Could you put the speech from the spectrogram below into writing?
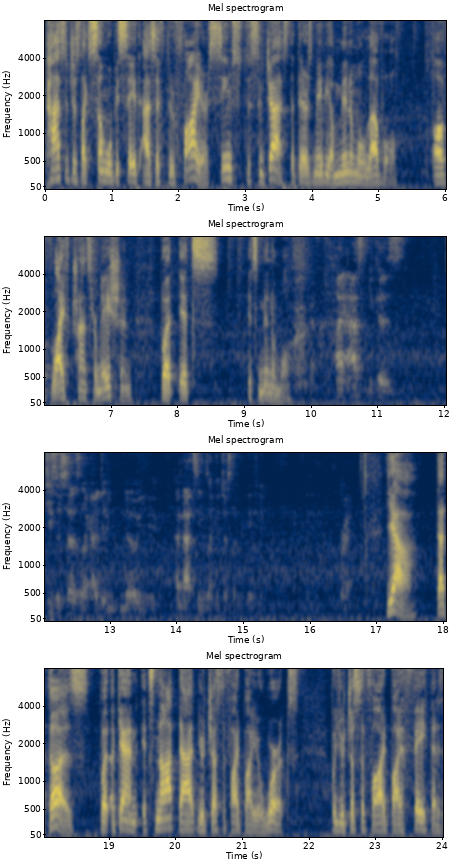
passages like some will be saved as if through fire seems to suggest that there's maybe a minimal level of life transformation, but it's it's minimal. I ask because Jesus says like I didn't know you, and that seems like a justification, right? Yeah, that does. But again, it's not that you're justified by your works, but you're justified by a faith that is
